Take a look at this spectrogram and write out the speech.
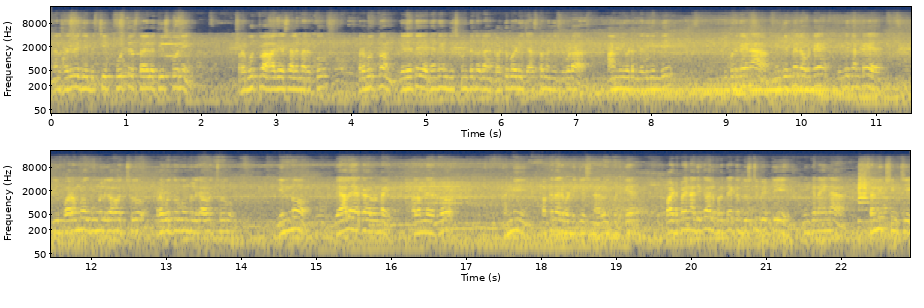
దాన్ని సర్వే చేపించి పూర్తి స్థాయిలో తీసుకొని ప్రభుత్వ ఆదేశాల మేరకు ప్రభుత్వం ఏదైతే నిర్ణయం తీసుకుంటుందో దాన్ని కట్టుబడి చేస్తామని చెప్పి కూడా హామీ ఇవ్వడం జరిగింది. ఇప్పటికైనా నేను చెప్పేది ఒకటే ఎందుకంటే ఈ పొరంలో భూములు కావచ్చు ప్రభుత్వ భూములు కావచ్చు ఎన్నో వేల ఎకరాలు ఉన్నాయి పొలంనేరులో అన్నీ పక్కదారి పట్టించేసినారు ఇప్పటికే. వాటిపైన అధికారులు ప్రత్యేక దృష్టి పెట్టి ఇంకనైనా సమీక్షించి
